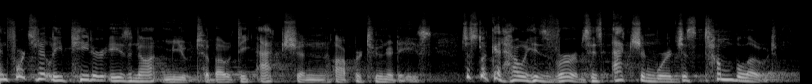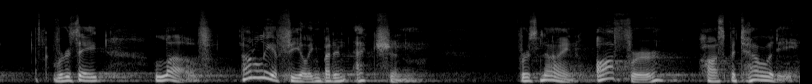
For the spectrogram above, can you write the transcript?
And fortunately, Peter is not mute about the action opportunities. Just look at how his verbs, his action words, just tumble out. Verse 8, love, not only a feeling, but an action. Verse 9, offer hospitality.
